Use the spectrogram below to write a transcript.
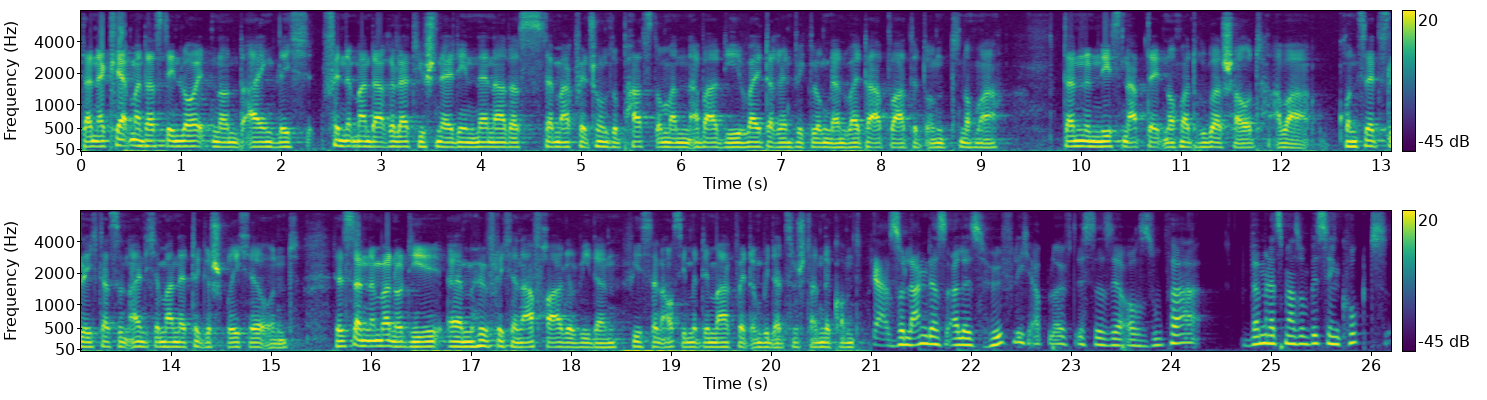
dann erklärt man das den Leuten und eigentlich findet man da relativ schnell den Nenner, dass der Marktwert schon so passt und man aber die weitere Entwicklung dann weiter abwartet und nochmal dann im nächsten Update nochmal drüber schaut. Aber grundsätzlich, das sind eigentlich immer nette Gespräche und das ist dann immer nur die ähm, höfliche Nachfrage, wie, dann, wie es dann aussieht mit dem Marktwert und wie der zustande kommt. Ja, solange das alles höflich abläuft, ist das ja auch super. Wenn man jetzt mal so ein bisschen guckt,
